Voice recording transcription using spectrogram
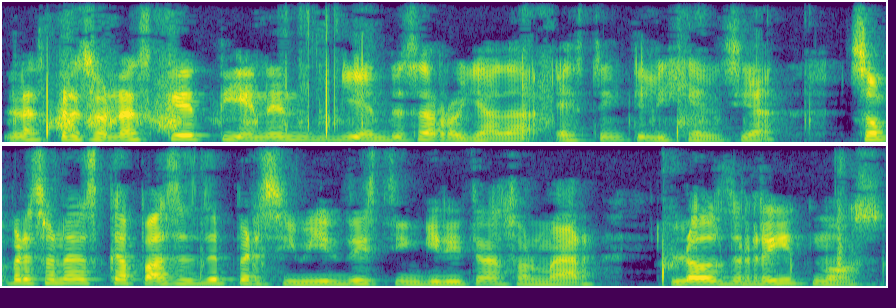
Las personas que tienen bien desarrollada esta inteligencia son personas capaces de percibir, distinguir y transformar los ritmos,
